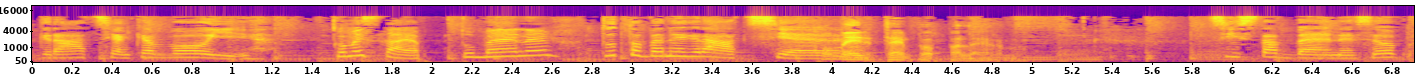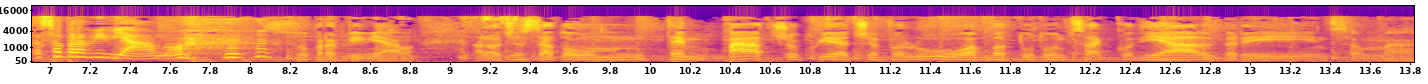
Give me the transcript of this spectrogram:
Grazie anche a voi. Come stai? Tutto bene? Tutto bene, grazie. Com'è il tempo a Palermo? Si sta bene, so- sopravviviamo. Sopravviviamo. Allora c'è stato un tempaccio qui a Cefalù, ha battuto un sacco di alberi, insomma.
